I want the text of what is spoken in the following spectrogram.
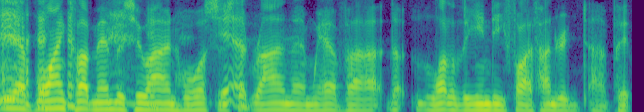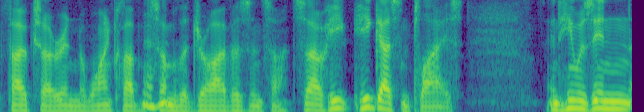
we have wine club members who own horses Yeah. that run, and we have uh, the- a lot of the Indy 500 uh, pe- folks are in the wine club. Mm-hmm. Some of the drivers and so on. So he he goes and plays, and he was in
